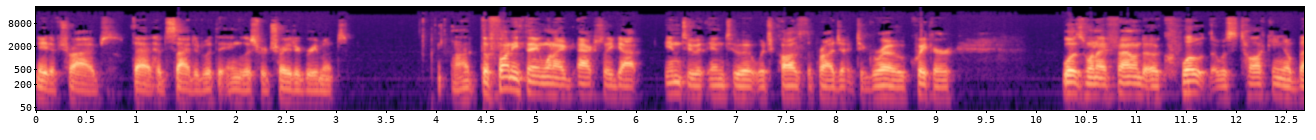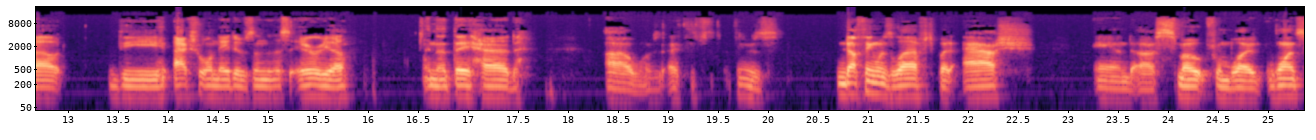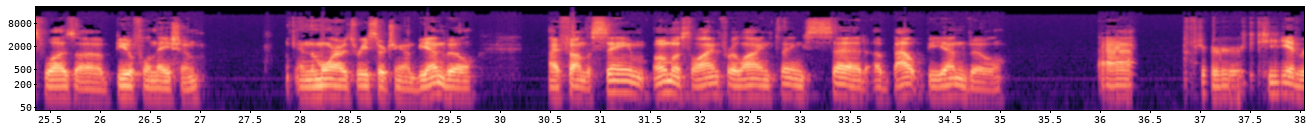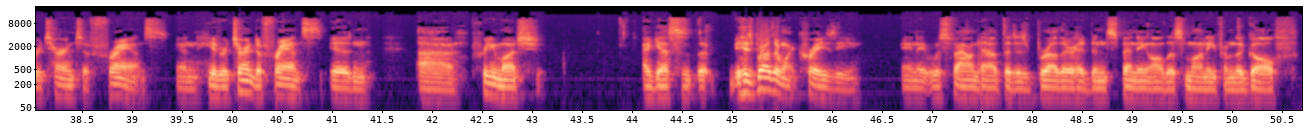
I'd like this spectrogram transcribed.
native tribes that had sided with the English for trade agreements. Uh, the funny thing when I actually got into it, into it, which caused the project to grow quicker, was when I found a quote that was talking about the actual natives in this area and that they had uh, was, I, th- I, think it was nothing was left but ash and uh, smoke from what once was a beautiful nation. And the more I was researching on Bienville, I found the same almost line for line thing said about Bienville after he had returned to France. And he had returned to France in uh, pretty much, I guess, the, his brother went crazy and it was found out that his brother had been spending all this money from the Gulf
